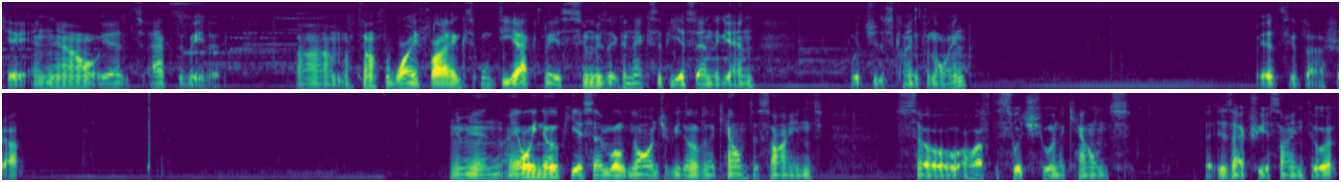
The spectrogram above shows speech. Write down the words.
Okay, and now it's activated. Um, turned off the Y flags. It will deactivate as soon as it connects to PSN again, which is kind of annoying. Let's give that a shot. I mean, I already know PSN won't launch if you don't have an account assigned, so I'll have to switch to an account that is actually assigned to it.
